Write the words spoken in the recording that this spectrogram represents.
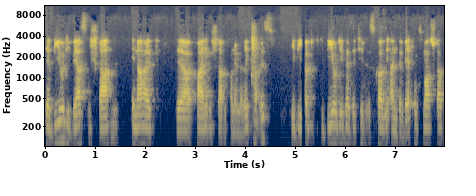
der biodiversen Staaten innerhalb der Vereinigten Staaten von Amerika ist. Die, Bio die Biodiversität ist quasi ein Bewertungsmaßstab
